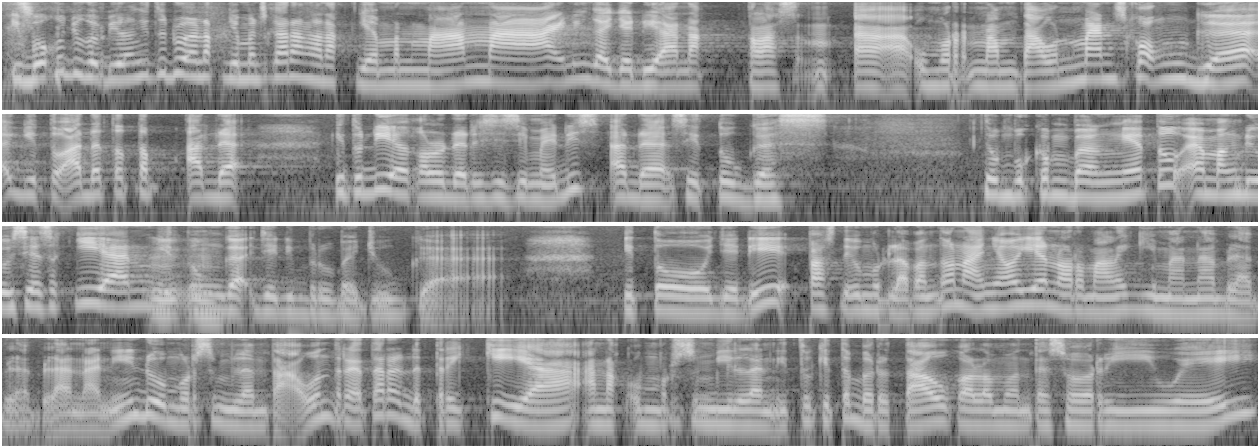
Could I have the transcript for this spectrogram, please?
Ibu aku juga bilang itu dulu anak zaman sekarang anak zaman mana? Ini nggak jadi anak kelas eh, umur 6 tahun mens kok enggak gitu. Ada tetap ada itu dia kalau dari sisi medis ada si tugas tumbuh kembangnya tuh emang di usia sekian gitu nggak jadi berubah juga. Itu jadi pas di umur 8 tahun nanya oh ya normalnya gimana? Bla bla bla. Nah ini di umur 9 tahun ternyata ada tricky ya anak umur 9 itu kita baru tahu kalau Montessori way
